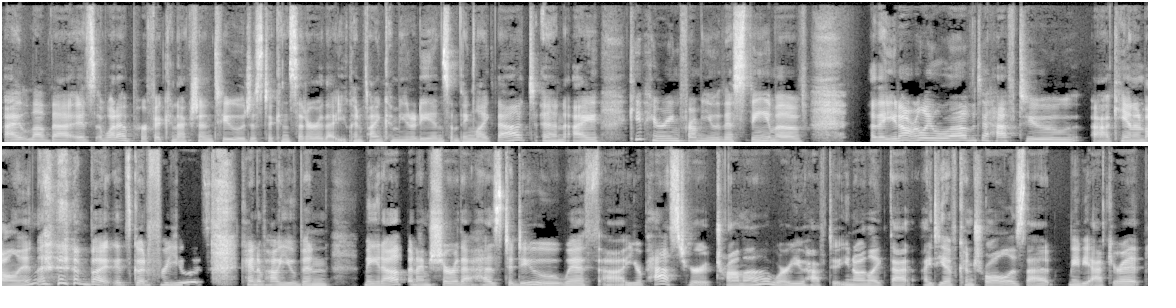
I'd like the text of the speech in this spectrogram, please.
I love that. It's what a perfect connection, too, just to consider that you can find community in something like that. And I keep hearing from you this theme of that you don't really love to have to uh, cannonball in, but it's good for you. It's kind of how you've been made up. And I'm sure that has to do with uh, your past, your trauma, where you have to, you know, like that idea of control. Is that maybe accurate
